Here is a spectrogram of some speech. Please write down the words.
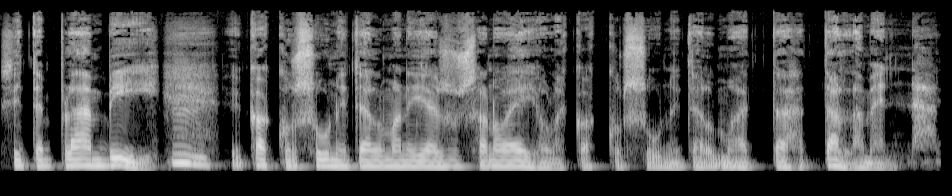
sitten plan B? Mm. Kakkossuunnitelma, niin Jeesus sanoi, ei ole kakkossuunnitelma, että tällä mennään.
